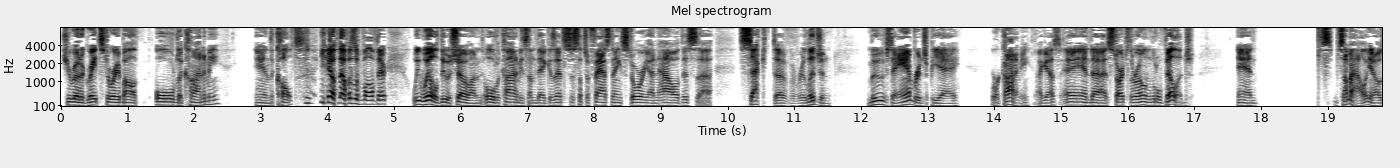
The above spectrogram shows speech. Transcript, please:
She wrote a great story about old economy and the cult, you know, that was involved there. We will do a show on old economy someday because that's just such a fascinating story on how this uh, sect of religion moves to Ambridge, PA, or economy, I guess, and uh, starts their own little village. And somehow, you know,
